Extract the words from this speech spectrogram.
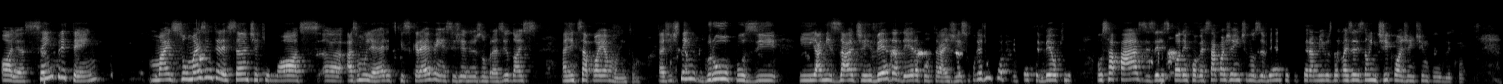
Olha, sempre tem, mas o mais interessante é que nós, uh, as mulheres que escrevem esses gêneros no Brasil, nós, a gente se apoia muito. A gente tem grupos e, e amizade verdadeira por trás disso, porque a gente percebeu que os rapazes, eles podem conversar com a gente nos eventos, ser amigos, mas eles não indicam a gente em público,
